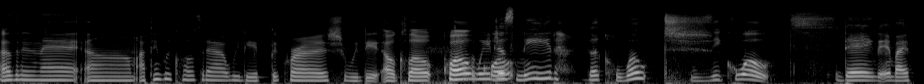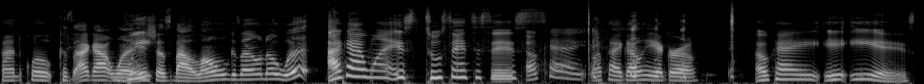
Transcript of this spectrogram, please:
other than that um i think we closed it out we did the crush we did oh quote quote we quote? just need the quote. the quote. Dang, did anybody find the quote? Because I got one. We- it's just about long as I don't know what. i got one it's two sentences Okay. Okay, go ahead, girl. okay it is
